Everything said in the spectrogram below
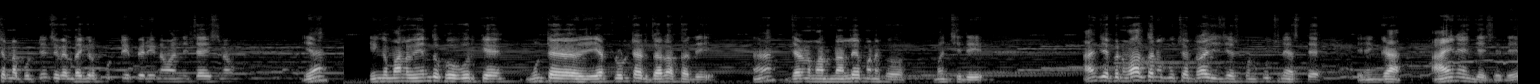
చిన్నప్పటి నుంచి వీళ్ళ దగ్గర పుట్టి పెరిగినాం అన్ని చేసినాం. ఏ? ఇంక మనం ఎందుకు ఊరికే ఉంటే ఎట్లుంటాడు జరుగుతుంది జన మరణాలే మనకు మంచిది. అని చెప్పిన వాళ్ళతో కూర్చొని రాజీ చేసుకొని కూర్చునేస్తే ఇంకా ఆయన ఏం చేసేది?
